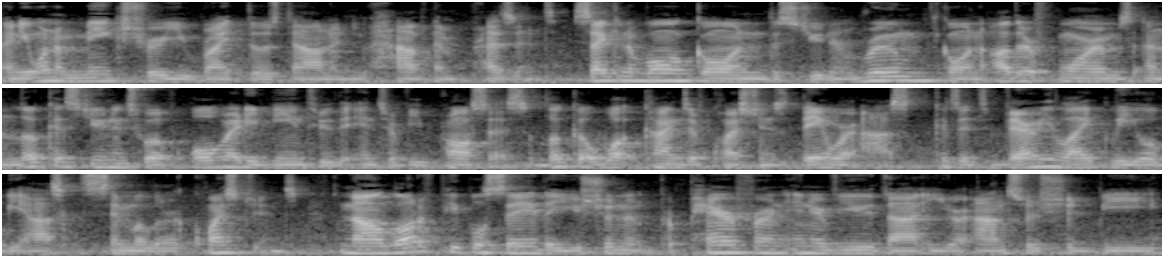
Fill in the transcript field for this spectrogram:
and you want to make sure you write those down and you have them present. Second of all, go on the student room, go on other forums and look at students who have already been through the interview process. Look at what kinds of questions they were asked because it's very likely you'll be asked similar questions. Now, a lot of people say that you shouldn't prepare for an interview, that your answers should be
